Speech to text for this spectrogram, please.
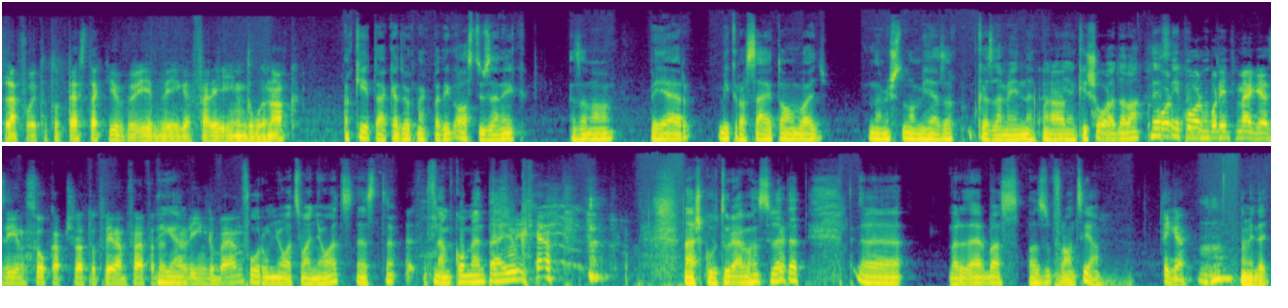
lefolytatott tesztek jövő év vége felé indulnak. A kételkedőknek pedig azt üzenik ezen a PR mikroszájton, vagy nem is tudom mi ez a közleménynek van egy ilyen kis kor- oldala. De szépen Corporate Magazine szókapcsolatot vélem felfedezni Igen. a linkben. Fórum 88, ezt nem kommentáljuk, Igen. más kultúrában született. Mert az Airbus az francia? Igen. Na mindegy.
